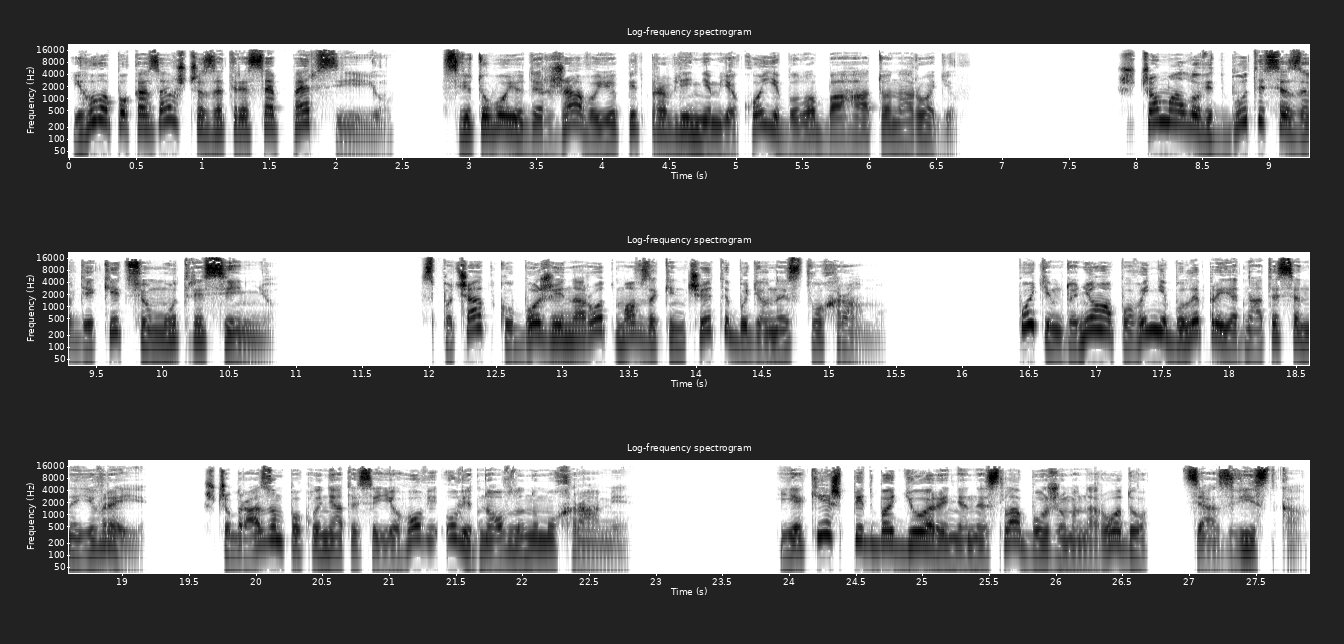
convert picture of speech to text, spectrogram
Єгова показав, що затрясе Персією, світовою державою, під правлінням якої було багато народів. Що мало відбутися завдяки цьому трясінню? Спочатку Божий народ мав закінчити будівництво храму. Потім до нього повинні були приєднатися неєвреї, щоб разом поклонятися Єгові у відновленому храмі. Яке ж підбадьорення несла Божому народу ця звістка?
